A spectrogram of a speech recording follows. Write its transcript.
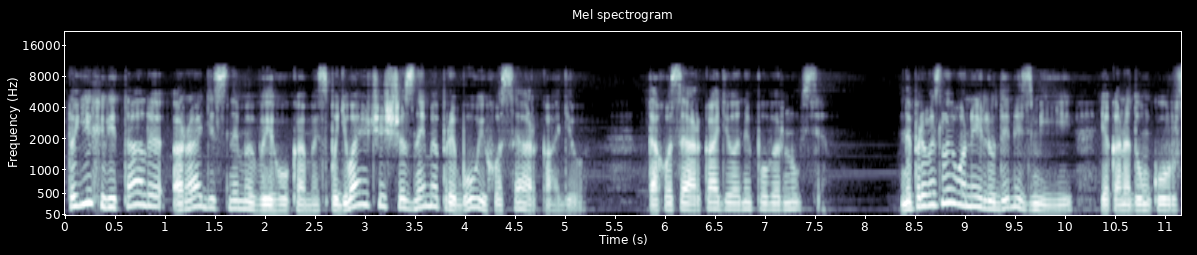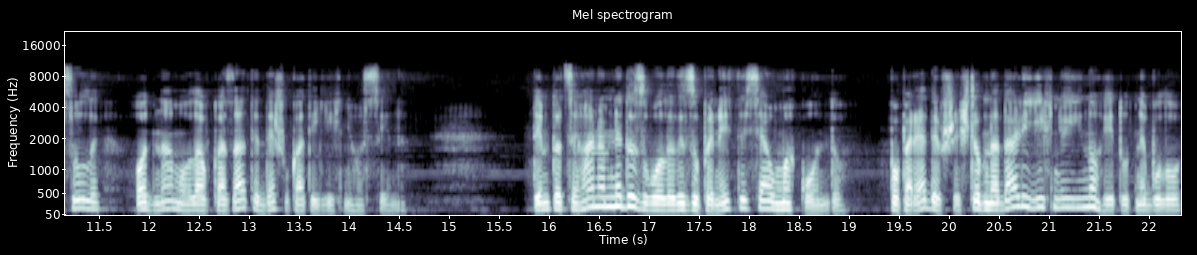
то їх вітали радісними вигуками, сподіваючись, що з ними прибув і Хосе Аркадіо. Та Хосе Аркадіо не повернувся. Не привезли вони й людини Змії, яка, на думку Урсули, одна могла вказати, де шукати їхнього сина. Тимто циганам не дозволили зупинитися в Макондо, попередивши, щоб надалі їхньої ноги тут не було,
